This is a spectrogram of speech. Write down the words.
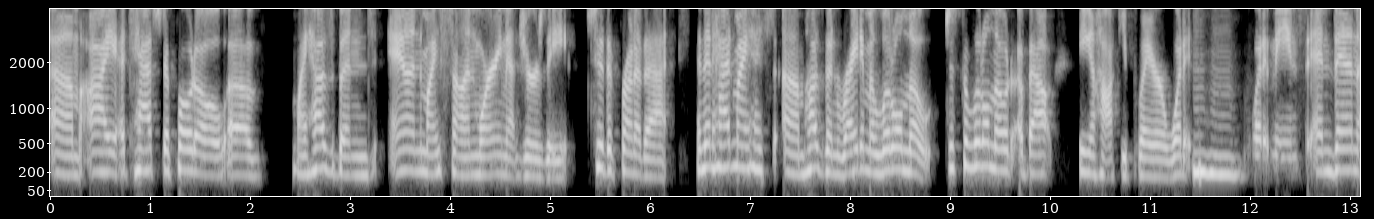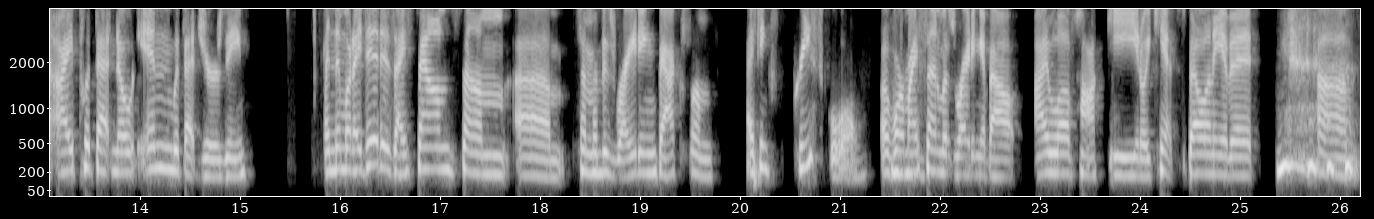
um, I attached a photo of my husband and my son wearing that jersey to the front of that. And then had my um, husband write him a little note, just a little note about being a hockey player, what it mm-hmm. what it means. And then I put that note in with that jersey. And then what I did is I found some um, some of his writing back from I think preschool of where my mm-hmm. son was writing about I love hockey. You know, he can't spell any of it um,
